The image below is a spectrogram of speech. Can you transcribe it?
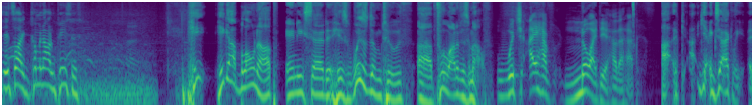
It's like coming out in pieces. He he got blown up, and he said his wisdom tooth uh, flew out of his mouth. which I have no idea how that happens. Uh, yeah, exactly. Uh,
